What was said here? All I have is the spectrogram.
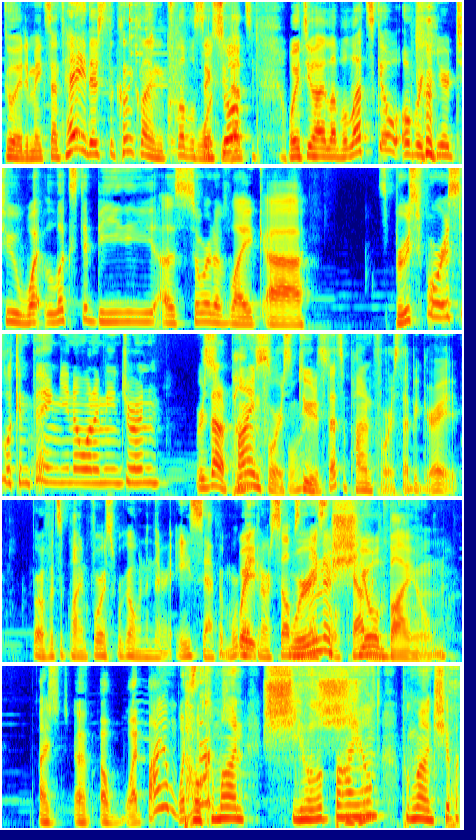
good. It makes sense. Hey, there's the Klinklang. It's level What's 60. That's way too high level. Let's go over here to what looks to be a sort of like uh spruce forest looking thing. You know what I mean, Jordan? Or is that a pine Spruce forest? Dude, if that's a pine forest, that'd be great. Bro, if it's a pine forest, we're going in there ASAP, and we're Wait, making ourselves. we're a nice in a shield cabin. biome. A, a, a what biome? What is that? Pokemon Shield, biome? Pokemon Shield.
